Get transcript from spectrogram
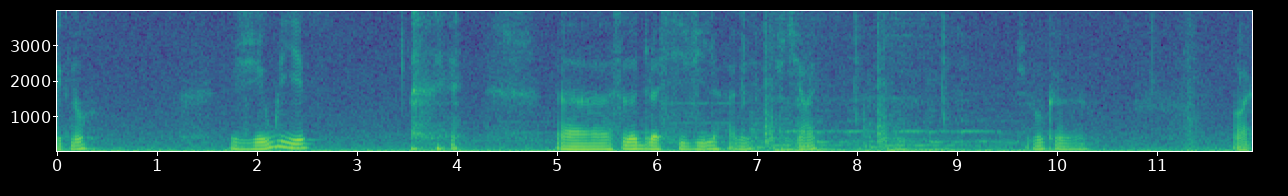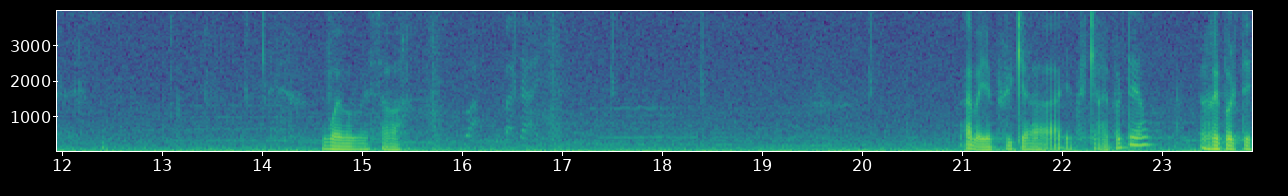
Techno. J'ai oublié. Euh, ça doit être de la civile, allez, je dirais. J'avoue que... Ouais. Ouais, ouais, ouais, ça va. Ah bah y a plus qu'à y a plus qu'à récolter hein. Récolter.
